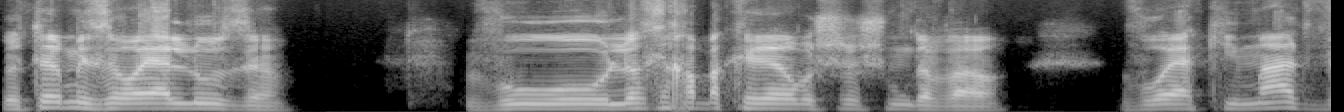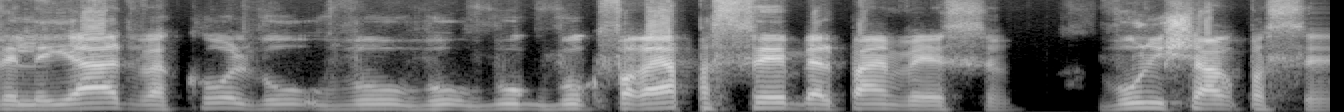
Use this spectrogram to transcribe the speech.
יותר מזה הוא היה לוזר. והוא לא שיחק בקריירה בשביל שום דבר. והוא היה כמעט וליד והכל, והוא, והוא, והוא, והוא, והוא כבר היה פסה ב-2010, והוא נשאר פסה.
